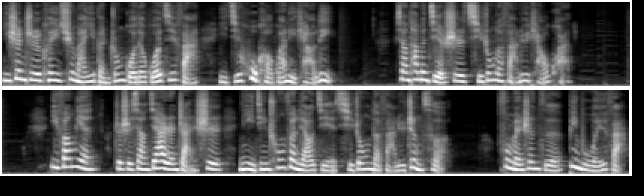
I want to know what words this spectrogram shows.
你甚至可以去买一本中国的国籍法以及户口管理条例，向他们解释其中的法律条款。一方面，这是向家人展示你已经充分了解其中的法律政策，赴美生子并不违法。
